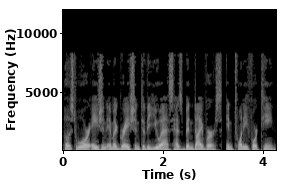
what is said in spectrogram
Post-war Asian immigration to the U.S. has been diverse. In 2014,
